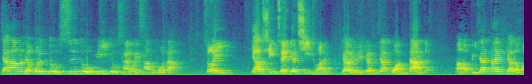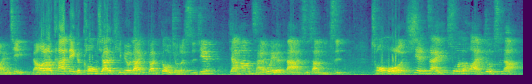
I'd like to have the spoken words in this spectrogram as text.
这样它们的温度、湿度、密度才会差不多大。所以，要形成一个气团，要有一个比较广大的。啊，比较单调的环境，然后呢，它那个空气要停留在一段够久的时间，这样它们才会的大致上一致。从我现在说的话，你就知道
